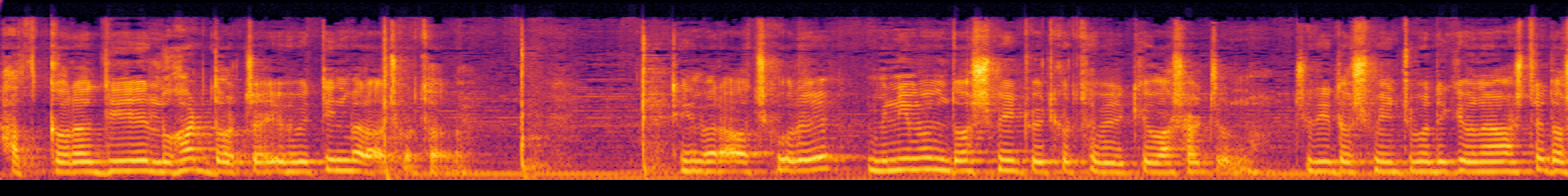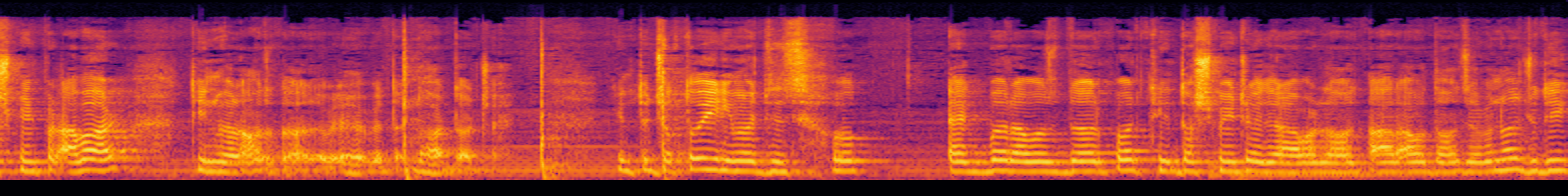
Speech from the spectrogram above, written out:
হাত করা দিয়ে লোহার দরজা এভাবে তিনবার আওয়াজ করতে হবে। তিনবার আওয়াজ করে মিনিমাম দশ মিনিট ওয়েট করতে হবে কেউ আসার জন্য। যদি দশ মিনিটের মধ্যে কেউ না আসতে, দশ মিনিট পর আবার তিনবার আওয়াজ দেওয়া যাবে এভাবে লোহার দরজায়। কিন্তু যতই ইমার্জেন্সি হোক, একবার আওয়াজ দেওয়ার পর দশ মিনিটের আগে আবার আওয়াজ- আর আওয়াজ দেওয়া যাবে না। যদি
